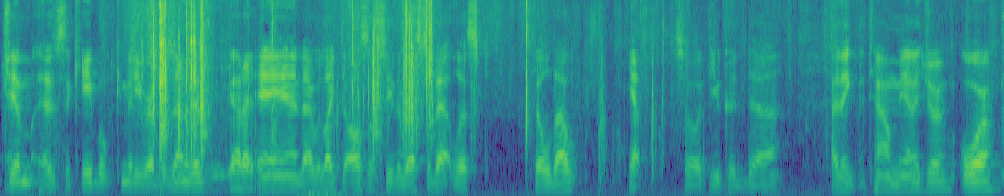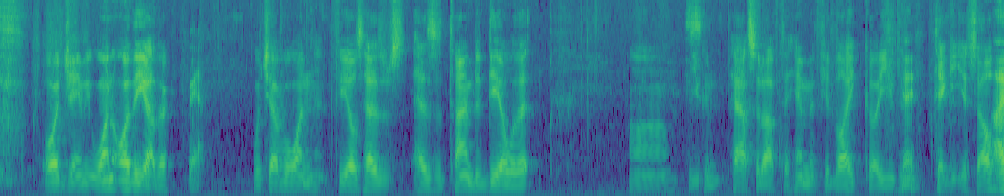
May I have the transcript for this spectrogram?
Jim as the cable committee representative. Got it. And I would like to also see the rest of that list filled out. Yep. So if you could, uh, I think the town manager or, or Jamie, one or the other, Yeah. whichever one feels has, has the time to deal with it. Um, You can pass it off to him if you'd like, or you Okay. can take it yourself. I,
